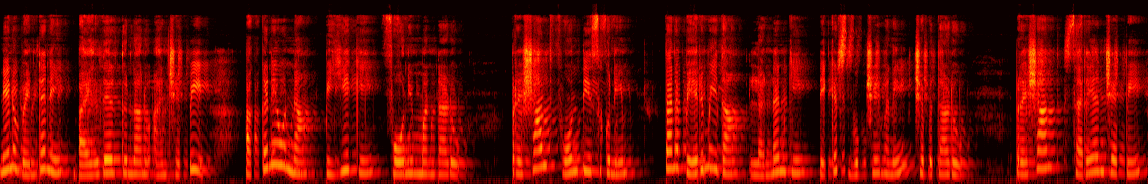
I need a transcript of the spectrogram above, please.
నేను వెంటనే బయలుదేరుతున్నాను అని చెప్పి పక్కనే ఉన్న పియ్యకి ఫోన్ ఇమ్మంటాడు. ప్రశాంత్ ఫోన్ తీసుకుని తన పేరు మీద లండన్కి టికెట్స్ బుక్ చేయమని చెబుతాడు. ప్రశాంత్ సరే అని చెప్పి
